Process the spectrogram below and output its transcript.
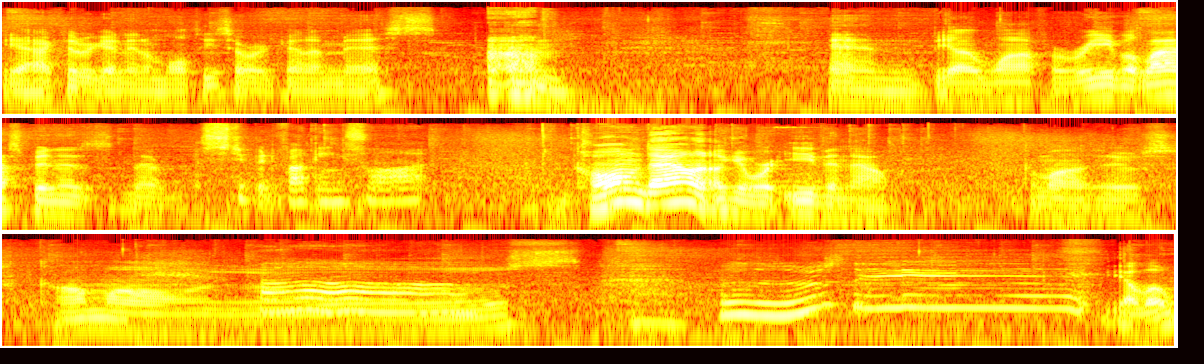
Yeah, because we're getting a multi, so we're gonna miss. and be a one off a re, but last spin is never. Stupid fucking slot. Calm down. Okay, we're even now. Come on, Zeus. Come on, Oh. Zeus. Zeus. Yellow.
